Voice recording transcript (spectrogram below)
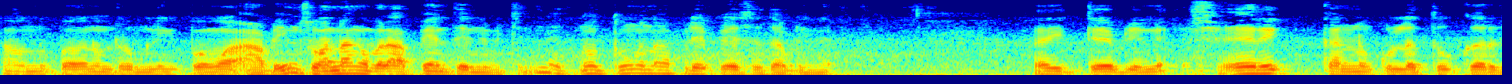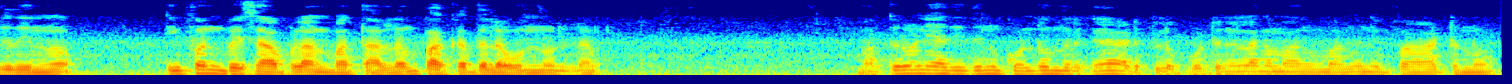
நான் வந்து பதினொன்றரை மணிக்கு போவேன். அப்படின்னு சொன்னாங்க பாரு அப்பயும் தெரிஞ்சு போச்சு. இன்னும் தூங்கினா அப்படியே பேசுது அப்படின்னு. ரைட்டு அப்படின்னு. சரி கண்ணுக்குள்ளே தூக்கம் இருக்குது இன்னும். டிஃபன் போய் சாப்பிட்லான்னு பார்த்தாலும் பக்கத்தில் ஒன்றும் இல்லை. மக்ரோனி அது இதுன்னு கொண்டு வந்திருக்கேன் அடுப்பில் போட்டு நல்லா மாங்க மாங்கன்னு இப்போ ஆட்டணும்.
